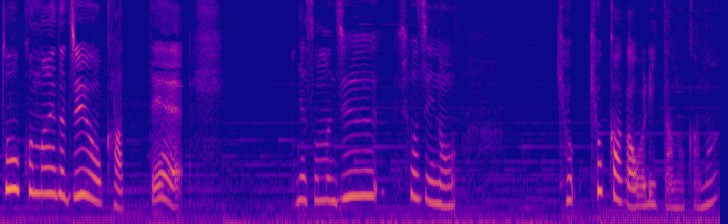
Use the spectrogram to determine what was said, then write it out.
とこの間銃を買ってでその銃所持の許可が下りたのかな？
